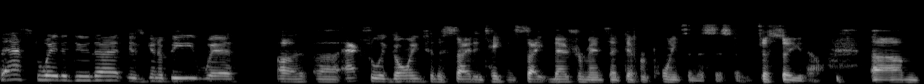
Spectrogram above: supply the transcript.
best way to do that is going to be with uh, uh, actually going to the site and taking site measurements at different points in the system. Just so you know, um,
